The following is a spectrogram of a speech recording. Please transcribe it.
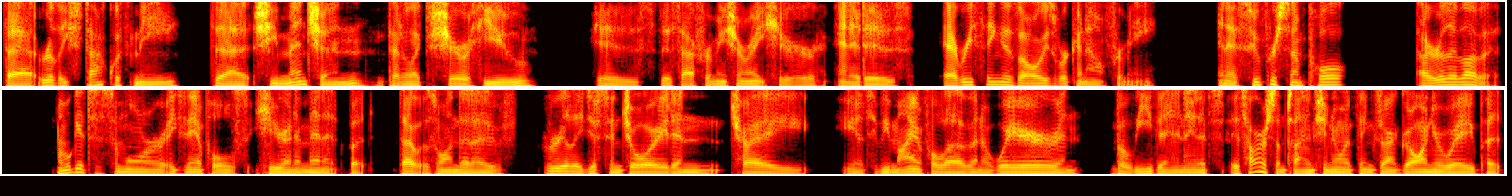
that really stuck with me that she mentioned that I'd like to share with you is this affirmation right here. And it is everything is always working out for me. And it's super simple. I really love it. And we'll get to some more examples here in a minute, but that was one that I've really just enjoyed and try, you know, to be mindful of and aware and believe in. And it's it's hard sometimes, you know, when things aren't going your way, but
